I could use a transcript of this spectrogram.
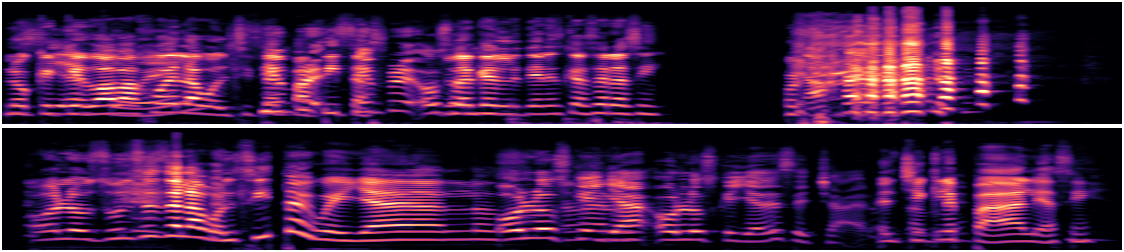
lo que cierto, quedó abajo ¿eh? de la bolsita Siempre- de papitas. siempre, o sea, lo que le tienes que hacer así. O los dulces de la bolsita, güey. Ya los... O los que ya, o los que ya desecharon. El chicle también. pal y así.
